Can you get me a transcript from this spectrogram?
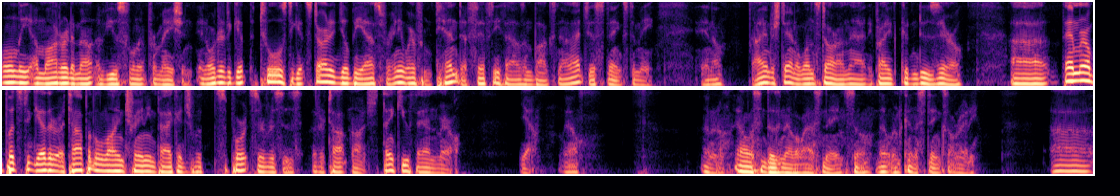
only a moderate amount of useful information. In order to get the tools to get started, you'll be asked for anywhere from ten to fifty thousand bucks. Now that just stinks to me. You know, I understand a one star on that. He probably couldn't do zero. Uh, Than Merrill puts together a top of the line training package with support services that are top notch. Thank you, Than Merrill. Yeah, well, I don't know. Allison doesn't have a last name, so that one kind of stinks already. Uh,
